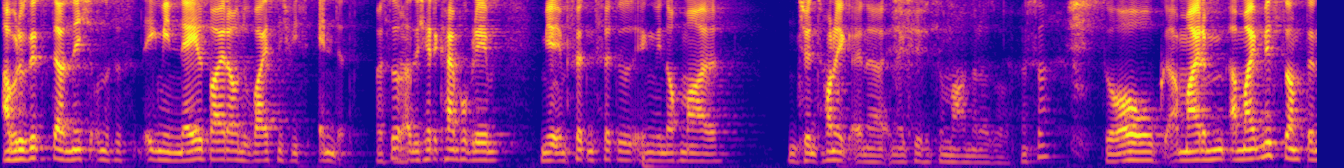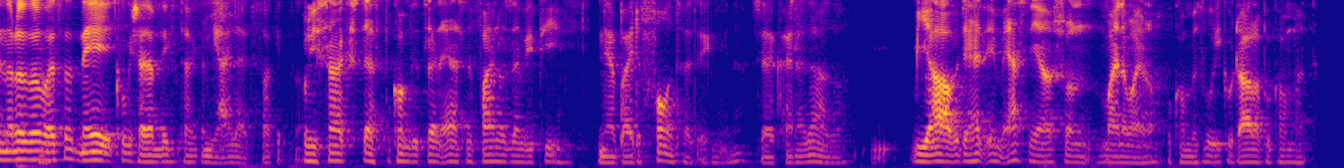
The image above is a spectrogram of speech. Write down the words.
Aber du sitzt da nicht und es ist irgendwie ein Nailbiter und du weißt nicht, wie es endet. Weißt du? Also ich hätte kein Problem, mir im vierten Viertel irgendwie nochmal einen Gin Tonic in der, in der Küche zu machen oder so. Weißt du? So, oh, I might, I might miss something oder so, weißt du? Nee, gucke ich halt am nächsten Tag dann die Highlights, fuck it. Und ich sag, Steph bekommt jetzt seinen ersten Finals MVP. Ja, bei Default halt irgendwie? Ist ja keiner da, so. Ja, aber der hätte im ersten Jahr schon meiner Meinung nach bekommen, bis wo Iguodala bekommen hat.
